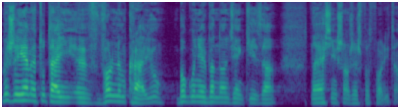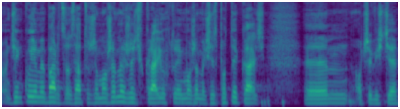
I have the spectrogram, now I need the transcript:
My żyjemy tutaj e, w wolnym kraju. Bogu niech będą dzięki za Najjaśniejszą Rzeczpospolitą. Dziękujemy bardzo za to, że możemy żyć w kraju, w którym możemy się spotykać, Um, oczywiście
